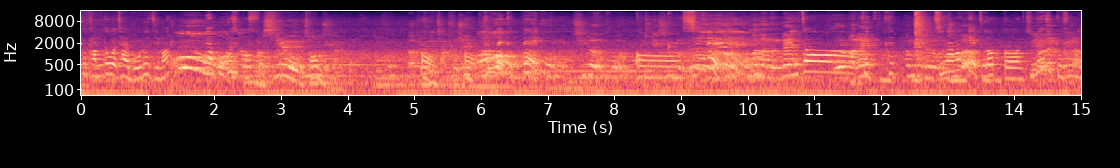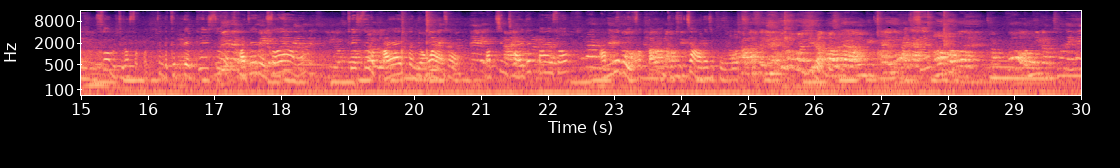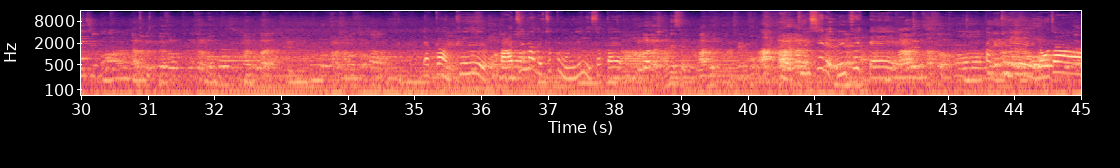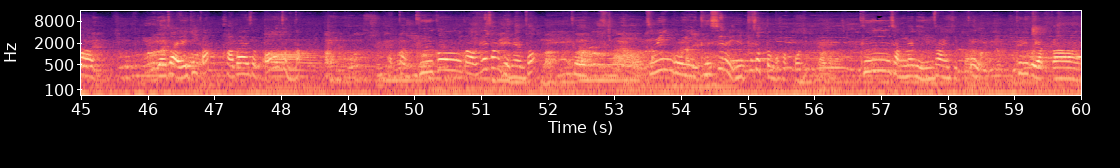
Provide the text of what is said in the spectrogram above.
그 감독을 잘 모르지만 그냥 보고 싶었어 시를 처음 본 거야. 어. 어. 근데 그때 어 시를 이전 그, 그 지난 학기에 들었던 김현식 교수님 수업을 들었었거든. 근데 그때 필수로 과제를 써야 하는 필수로 봐야 했던 영화여서 마침 잘 됐다 해서 안 보고 있었다가 그 기차 안에서 본 거지. 시? 약간 그 마지막에 조금 울림이 있었다 했어요. 그 시를 읊을 때 딱 그 여자 여자 애기가 바다에서 떨어졌나? 약간 그거가 회상되면서 그 주인공이 그 시를 읊으셨던 것 같거든. 그 장면이 인상이 깊고 그리고 약간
